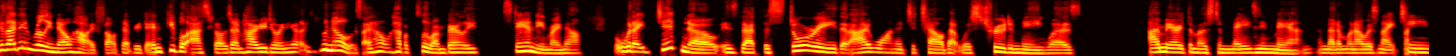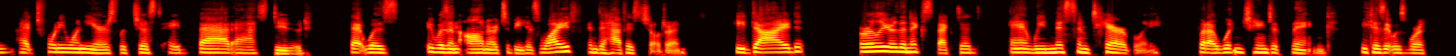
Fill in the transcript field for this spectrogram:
cause I didn't really know how I felt every day. And people ask me all the time, how are you doing? You're like, who knows? I don't have a clue. I'm barely standing right now. But what I did know is that the story that I wanted to tell that was true to me was I married the most amazing man. I met him when I was 19. I had 21 years with just a badass dude that was, it was an honor to be his wife and to have his children. He died earlier than expected and we miss him terribly, but I wouldn't change a thing because it was worth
